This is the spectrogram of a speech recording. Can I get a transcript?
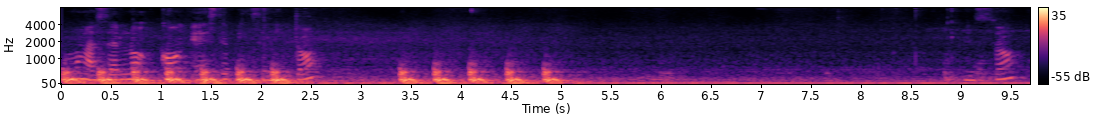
Vamos a hacerlo con este pincelito. Eso.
